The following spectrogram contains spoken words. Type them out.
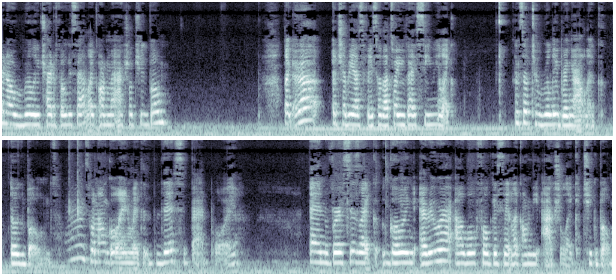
and I'll really try to focus that like on my actual cheekbone. Like I got a chubby ass face, so that's why you guys see me like and stuff to really bring out like those bones. When I'll go in with this bad boy. And versus like going everywhere, I will focus it like on the actual like cheekbone.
